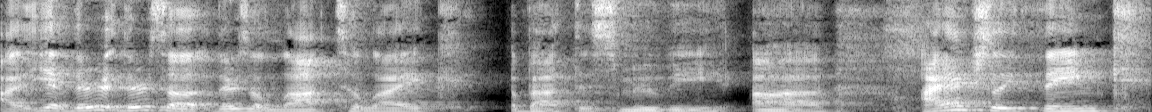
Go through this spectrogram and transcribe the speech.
I, yeah, there there's a there's a lot to like about this movie. Uh, I actually think.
